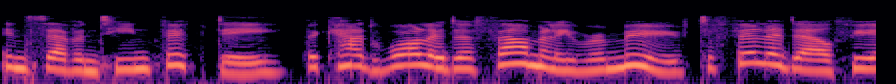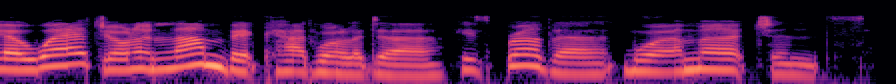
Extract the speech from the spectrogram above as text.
In 1750, the Cadwalader family removed to Philadelphia where John and Lambert Cadwalader, his brother, were merchants.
